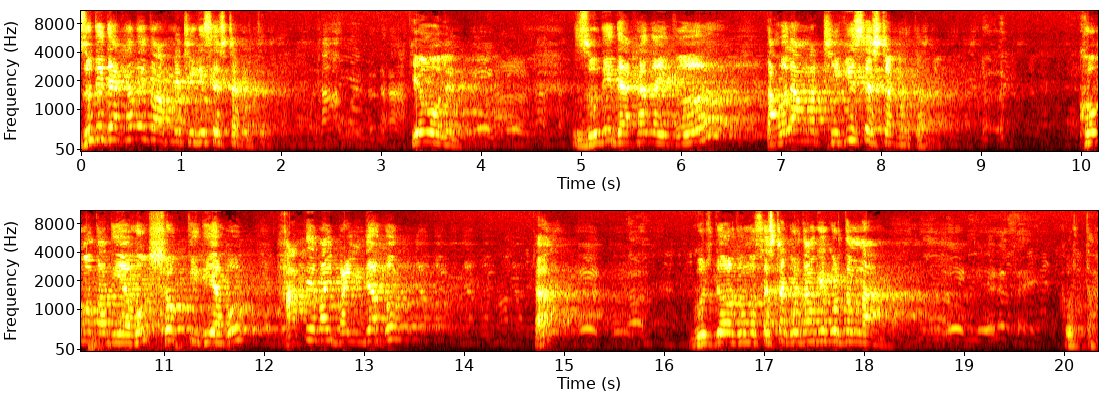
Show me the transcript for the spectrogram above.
যদি দেখা দেয় তো আপনি ঠিকই চেষ্টা করতেন। কেউ বলেন? যদি দেখা যাইতো তাহলে আমরা ঠিকই চেষ্টা করতাম। ক্ষমতা দিয়া হোক, শক্তি দিয়া হোক, হাতে ভাই বাইন্দা হোক হ্যাঁ? ঘুষ দেওয়ার জন্য চেষ্টা করতাম কি করতাম না? করতাম।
